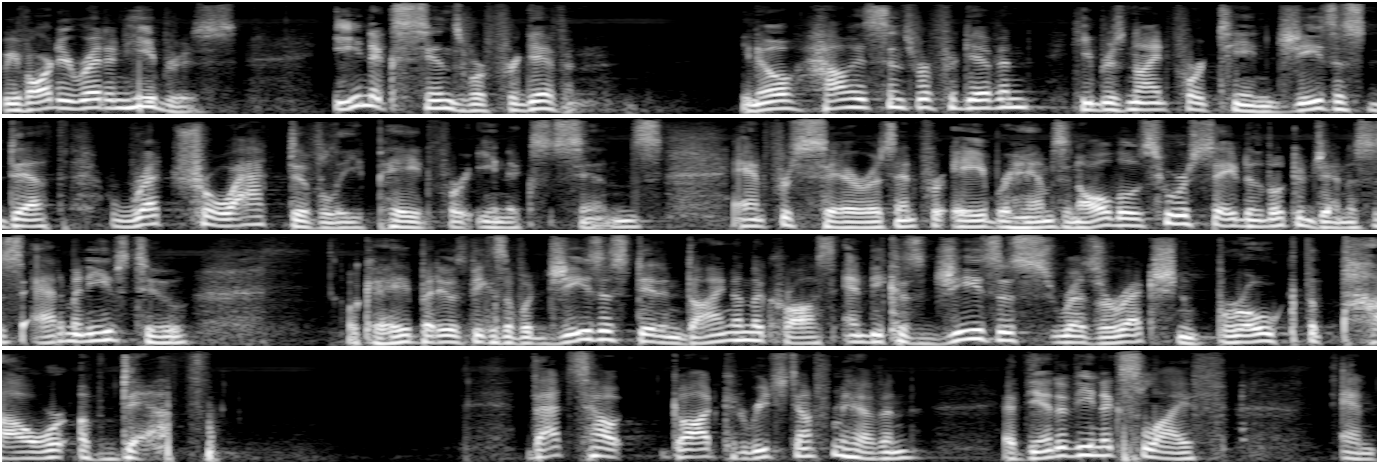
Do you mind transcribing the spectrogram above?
We've already read in Hebrews Enoch's sins were forgiven. You know how his sins were forgiven? Hebrews 9:14. Jesus' death retroactively paid for Enoch's sins and for Sarah's and for Abraham's and all those who were saved in the book of Genesis, Adam and Eve's too. Okay, but it was because of what Jesus did in dying on the cross and because Jesus' resurrection broke the power of death. That's how God could reach down from heaven at the end of Enoch's life and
